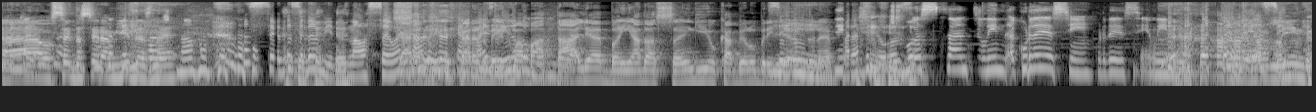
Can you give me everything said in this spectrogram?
Ah, o C das Ceramidas, né? o C das Ceramidas. Nossa, eu cara, achava ele o cara, cara no meio de uma mundo, batalha, né? banhado a sangue e o cabelo brilhando, Sim, né? Maravilhoso. Bastante lindo. Acordei assim, acordei assim, lindo. assim. lindo.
